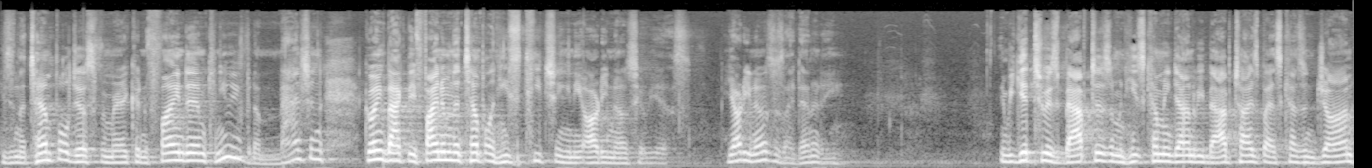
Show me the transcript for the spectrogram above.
he's in the temple. Joseph and Mary couldn't find him. Can you even imagine? Going back, they find him in the temple and he's teaching and he already knows who he is. He already knows his identity. And we get to his baptism, and he's coming down to be baptized by his cousin John.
